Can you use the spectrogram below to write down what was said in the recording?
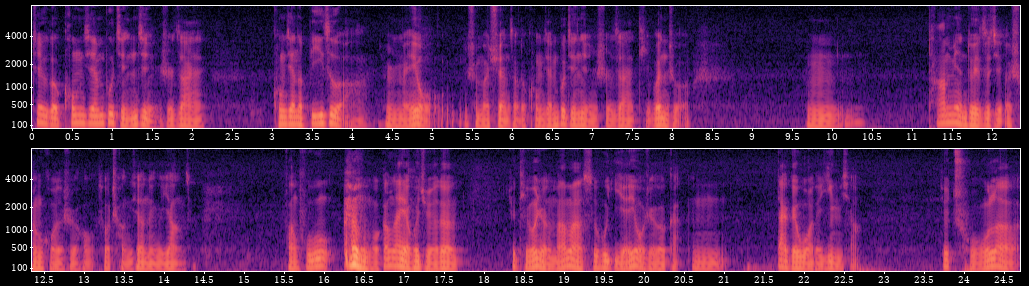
这个空间不仅仅是在空间的逼仄啊，就是没有什么选择的空间，不仅仅是在提问者，嗯，他面对自己的生活的时候所呈现的那个样子。仿佛 我刚才也会觉得，就提问者的妈妈似乎也有这个感，嗯，带给我的印象，就除了，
